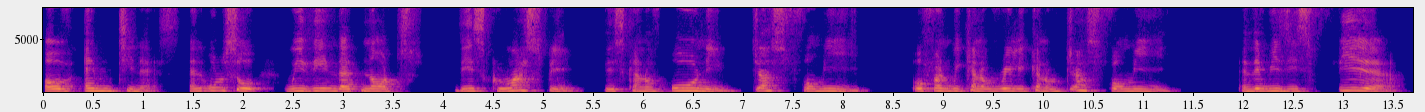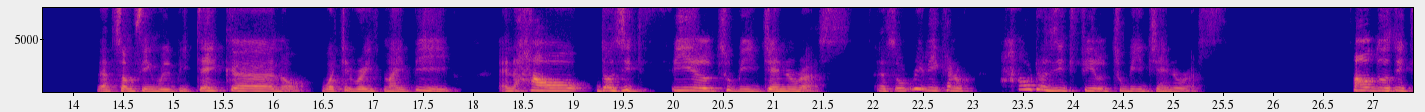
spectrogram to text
of emptiness. And also within that, not this grasping this kind of owning just for me. Often we kind of really kind of just for me. And there is this fear that something will be taken or whatever it might be. And how does it feel to be generous? And so, really, kind of, how does it feel to be generous? How does it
